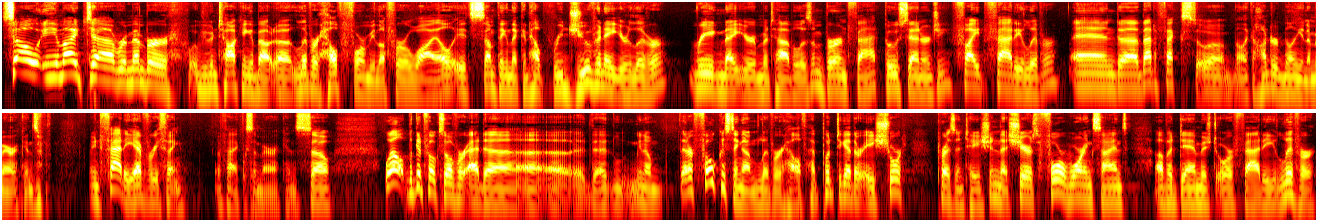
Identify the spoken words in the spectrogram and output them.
So, you might uh, remember we've been talking about uh, liver health formula for a while. It's something that can help rejuvenate your liver, reignite your metabolism, burn fat, boost energy, fight fatty liver, and uh, that affects uh, like 100 million Americans. I mean, fatty everything affects Americans. So, well, the good folks over at, uh, uh, that, you know, that are focusing on liver health have put together a short presentation that shares four warning signs of a damaged or fatty liver.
